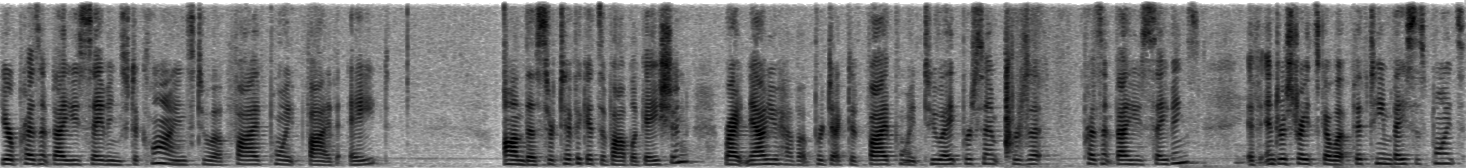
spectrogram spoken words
your present value savings declines to a 5.58. On the certificates of obligation, right now you have a projected 5.28% perse- present value savings. If interest rates go up 15 basis points,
